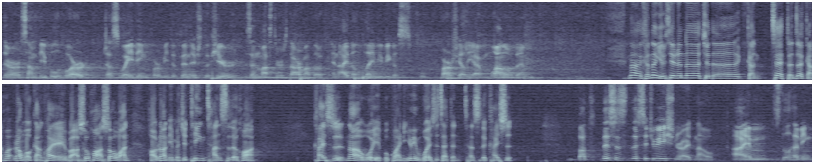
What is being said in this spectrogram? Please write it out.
there are some people who are just waiting for me to finish to hear Zen Master's Dharma talk, and I don't blame you because partially I'm one of them. 那可能有些人呢，觉得赶在等着，赶快让我赶快把说话说完，好让你们去听禅师的话开示。那我也不怪你，因为我也是在等禅师的开示。 But this is the situation right now. I'm still having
